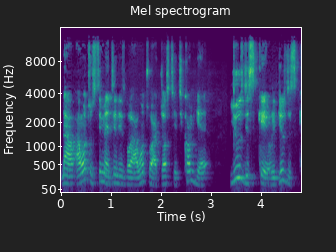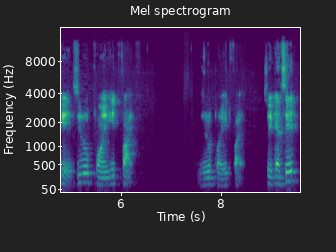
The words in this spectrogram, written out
now I want to still maintain this, but I want to adjust it. Come here, use the scale, reduce the scale, 0.85. 0.85. So you can say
